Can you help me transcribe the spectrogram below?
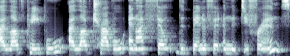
I love people, I love travel, and I felt the benefit and the difference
